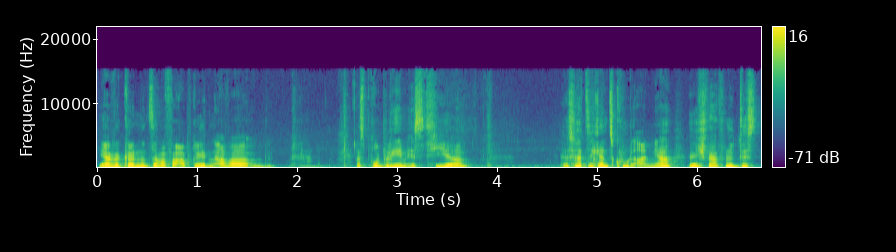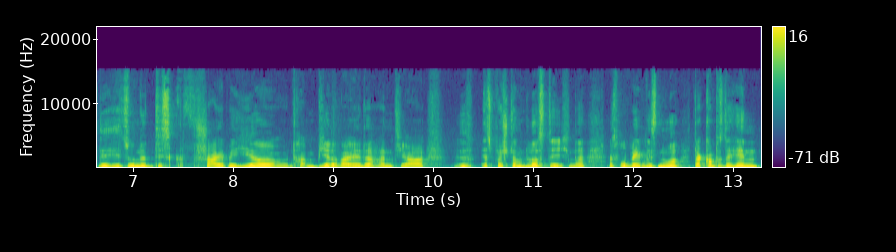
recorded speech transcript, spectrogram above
ja, wir können uns da mal verabreden, aber das Problem ist hier, es hört sich ganz cool an, ja. Ich werfe eine so eine Diskscheibe hier und habe ein Bier dabei in der Hand, ja. Ist, ist bestimmt lustig, ne? Das Problem ist nur, da kommst du hin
